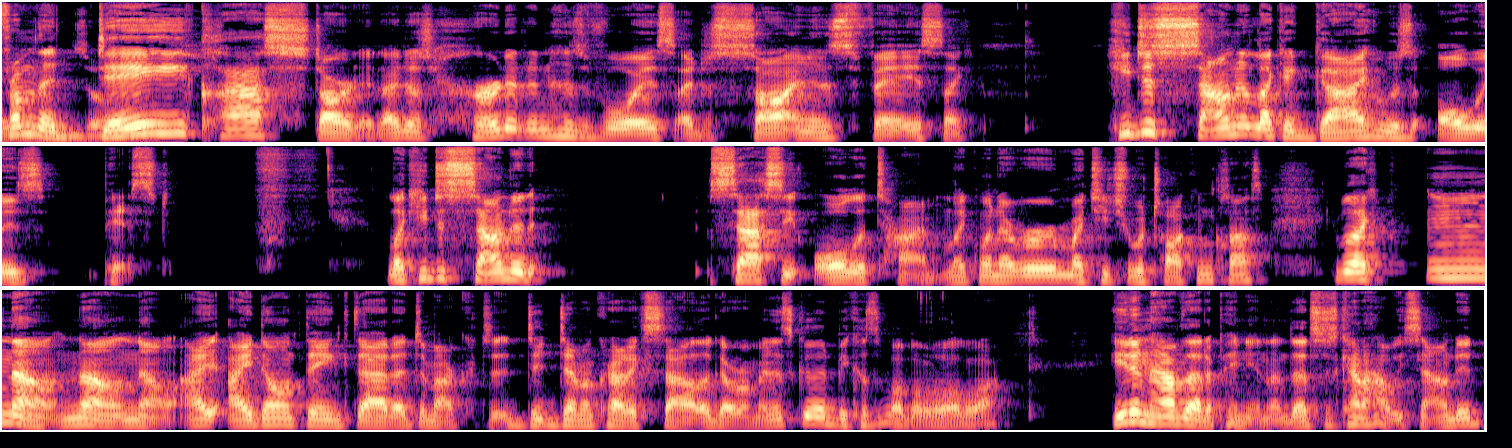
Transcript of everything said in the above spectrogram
from the day class started, I just heard it in his voice. I just saw it in his face. Like he just sounded like a guy who was always pissed. Like he just sounded sassy all the time. Like whenever my teacher would talk in class, he'd be like, "Mm, "No, no, no. I, I don't think that a democratic democratic style of government is good because blah blah blah blah." He didn't have that opinion, and that's just kind of how he sounded.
